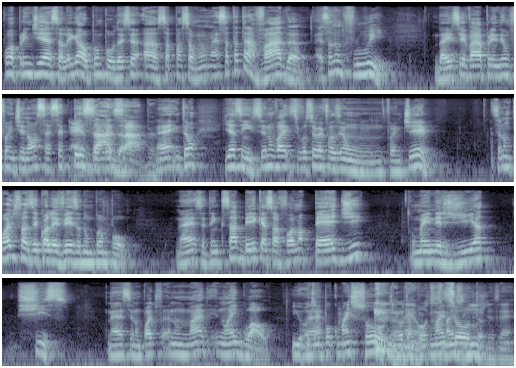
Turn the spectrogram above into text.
pô, aprendi essa, legal, pam, daí você, ah, sapação, não, essa tá travada, essa não flui. Daí você vai aprender um fanti, nossa, essa é é pesada. pesada. né? Então, e assim, você não vai, se você vai fazer um, um você não pode fazer com a leveza de um pampou, né? Você tem que saber que essa forma pede uma energia X, né? Você não pode, não é, não é igual. E outra né? um pouco mais solta, Outra né? um pouco Outras mais solta. rígidas, é. Isso-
